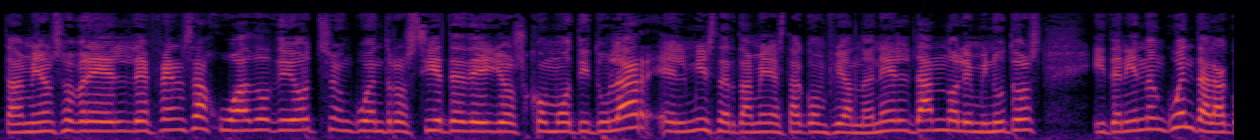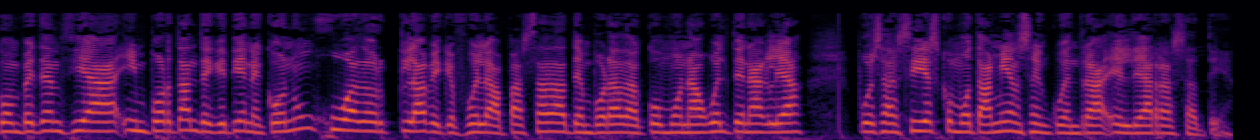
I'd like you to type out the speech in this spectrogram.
También sobre el defensa, jugado de ocho encuentros, siete de ellos como titular. El míster también está confiando en él, dándole minutos y teniendo en cuenta la competencia importante que tiene con un jugador clave que fue la pasada temporada como Nahuel Tenaglia, pues así es como también se encuentra el de Arrasate.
